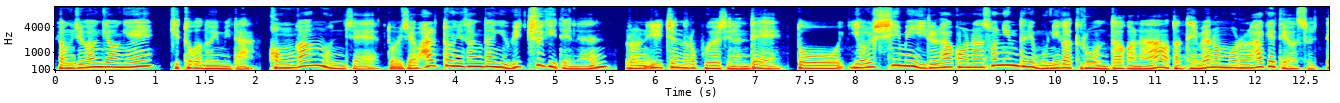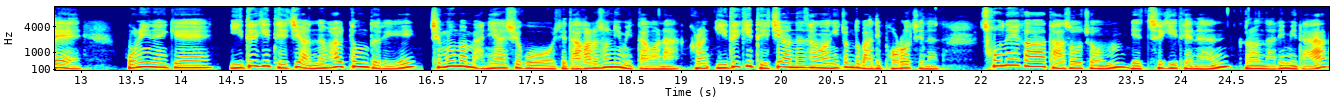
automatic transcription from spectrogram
병지 환경에 기토가 놓입니다. 건강 문제 또 이제 활동이 상당히 위축이 되는 그런 일진으로 보여지는데 또 열심히 일을 하거나 손님들이 문의가 들어온다거나 어떤 대면 업무를 하게 되었을 때 본인에게 이득이 되지 않는 활동들이 질문만 많이 하시고 이제 나가는 손님이 있다거나 그런 이득이 되지 않는 상황이 좀 더 많이 벌어지는 손해가 다소 좀 예측이 되는 그런 날입니다.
